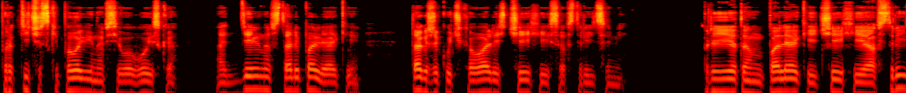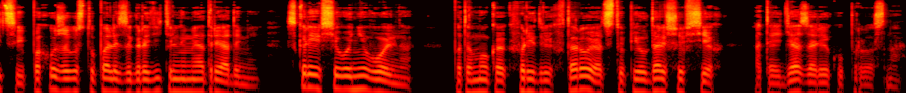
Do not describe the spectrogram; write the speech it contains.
практически половина всего войска. Отдельно встали поляки, также кучковались чехи с австрийцами. При этом поляки, чехи и австрийцы, похоже, выступали заградительными отрядами, скорее всего, невольно, потому как Фридрих II отступил дальше всех, отойдя за реку Просна.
